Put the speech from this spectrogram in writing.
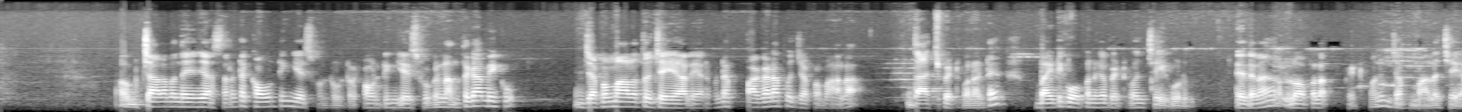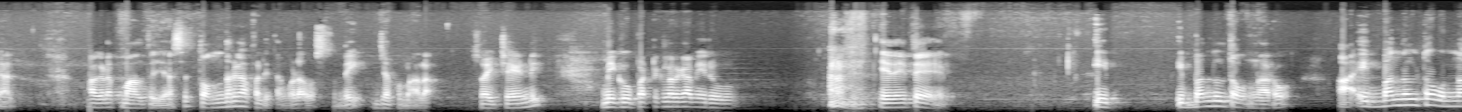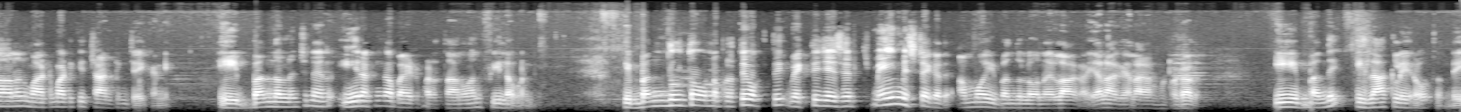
చాలామంది ఏం చేస్తారంటే కౌంటింగ్ చేసుకుంటూ ఉంటారు. కౌంటింగ్ చేసుకోకుండా అంతగా మీకు జపమాలతో చేయాలి అనుకుంటే పగడపు జపమాల దాచిపెట్టుకొని అంటే బయటికి ఓపెన్గా పెట్టుకొని చేయకూడదు. ఏదైనా లోపల పెట్టుకొని జపమాల చేయాలి. పగడపు మాలతో చేస్తే తొందరగా ఫలితం కూడా వస్తుంది జపమాల. సో ఇది చేయండి. మీకు పర్టికులర్గా మీరు ఏదైతే ఈ ఇబ్బందులతో ఉన్నారో ఆ ఇబ్బందులతో ఉన్నానని మాటిమాటికి చాంటింగ్ చేయకండి. ఈ ఇబ్బందుల నుంచి నేను ఈ రకంగా బయటపడతాను అని ఫీల్ అవ్వండి. ఇబ్బందులతో ఉన్న ప్రతి వ్యక్తి వ్యక్తి చేసే మెయిన్ మిస్టేక్ అదే. అమ్మో ఇబ్బందుల్లో ఉన్న ఎలాగ ఎలాగ ఎలాగ అనుకుంటారు? కాదు. ఈ ఇబ్బంది ఇలా క్లియర్ అవుతుంది.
